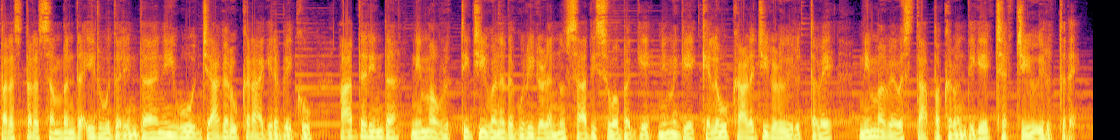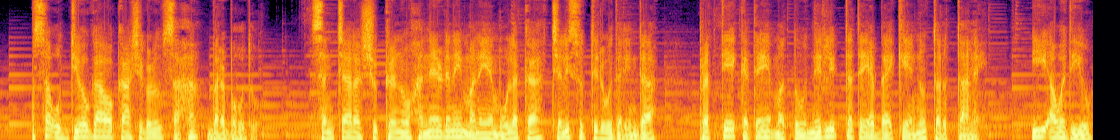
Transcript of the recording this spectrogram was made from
ಪರಸ್ಪರ ಸಂಬಂಧ ಇರುವುದರಿಂದ ನೀವು ಜಾಗರೂಕರಾಗಿರಬೇಕು. ಆದ್ದರಿಂದ, ನಿಮ್ಮ ವೃತ್ತಿ ಜೀವನದ ಗುರಿಗಳನ್ನು ಸಾಧಿಸುವ ಬಗ್ಗೆ ನಿಮಗೆ ಕೆಲವು ಕಾಳಜಿಗಳು ಇರುತ್ತವೆ. ನಿಮ್ಮ ವ್ಯವಸ್ಥಾಪಕರೊಂದಿಗೆ ಚರ್ಚೆಯೂ ಇರುತ್ತದೆ. ಹೊಸ ಉದ್ಯೋಗಾವಕಾಶಗಳು ಸಹ ಬರಬಹುದು. ಸಂಚಾರ ಶುಕ್ರನು ಹನ್ನೆರಡನೇ ಮನೆಯ ಮೂಲಕ ಚಲಿಸುತ್ತಿರುವುದರಿಂದ ಪ್ರತ್ಯೇಕತೆ ಮತ್ತು ನಿರ್ಲಿಪ್ತತೆಯ ಬಯಕೆಯನ್ನು ತರುತ್ತಾನೆ. ಈ ಅವಧಿಯು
